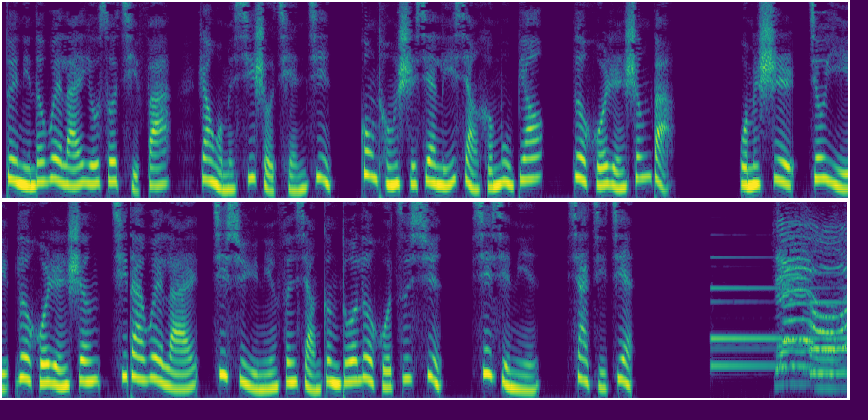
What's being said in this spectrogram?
对您的未来有所启发。让我们携手前进，共同实现理想和目标，乐活人生吧！我们是就以乐活人生，期待未来继续与您分享更多乐活资讯。谢谢您，下集见。加油！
